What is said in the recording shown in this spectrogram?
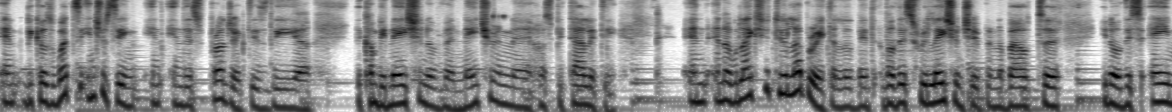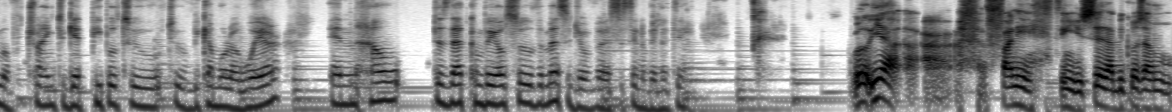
and because what's interesting in, in this project is the uh, the combination of uh, nature and uh, hospitality, and and I would like you to elaborate a little bit about this relationship and about uh, you know this aim of trying to get people to to become more aware, and how does that convey also the message of sustainability? Well, yeah, uh, funny thing you said that because I'm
